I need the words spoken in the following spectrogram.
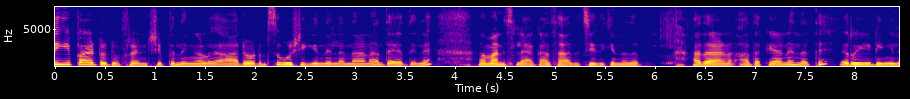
ഡീപ്പായിട്ടൊരു ഫ്രണ്ട്ഷിപ്പ് നിങ്ങൾ ആരോടും സൂക്ഷിക്കുന്നില്ലെന്നാണ് അദ്ദേഹത്തിന് മനസ്സിലാക്കാൻ സാധിച്ചിരിക്കുന്നത്. അതാണ് അതൊക്കെയാണ് ഇന്നത്തെ റീഡിങ്ങിൽ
